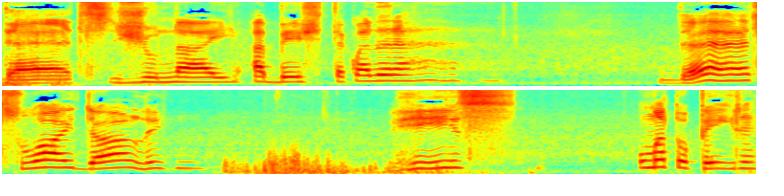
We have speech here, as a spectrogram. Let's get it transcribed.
That's Junai, a besta quadrada. That's why, darling, he's uma topeira.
